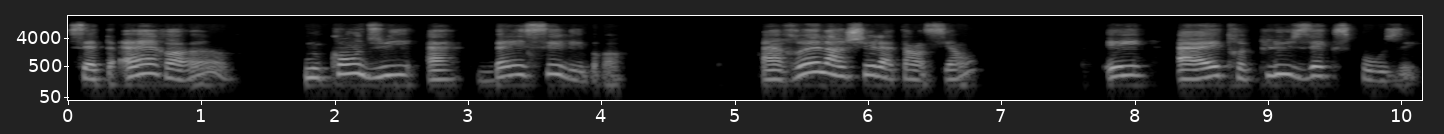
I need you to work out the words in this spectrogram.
Cette erreur nous conduit à baisser les bras à relâcher l'attention et à être plus exposé.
